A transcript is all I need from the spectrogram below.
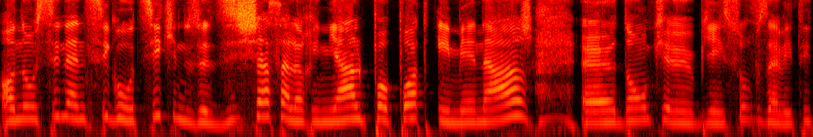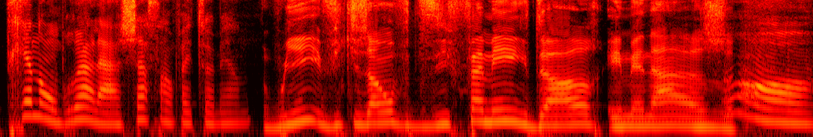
On a aussi Nancy Gauthier qui nous a dit chasse à l'orignal, popote et ménage. Euh, donc, euh, bien sûr, vous avez été très nombreux à la chasse en fin de semaine. Oui, Vicky Jean vous dit famille, dehors et ménage. Oh, Moi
